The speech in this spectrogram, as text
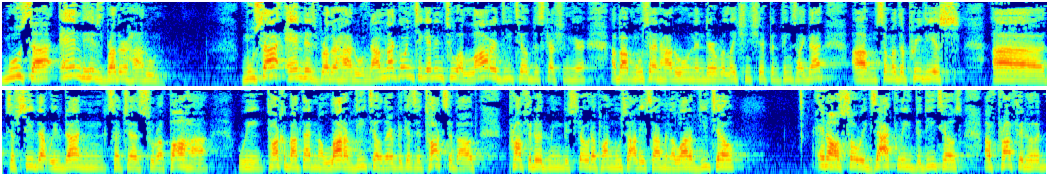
Musa and his brother Harun. Musa and his brother Harun. Now, I'm not going to get into a lot of detailed discussion here about Musa and Harun and their relationship and things like that. Um, some of the previous uh, tafsir that we've done, such as Surah Taha, we talk about that in a lot of detail there because it talks about prophethood being bestowed upon Musa alayhi in a lot of detail. And also exactly the details of prophethood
